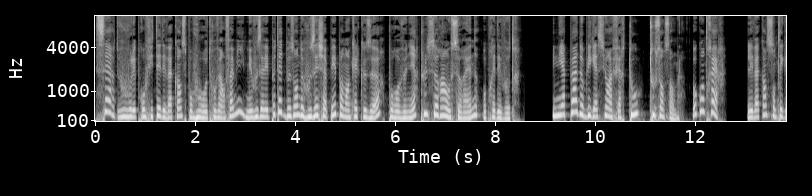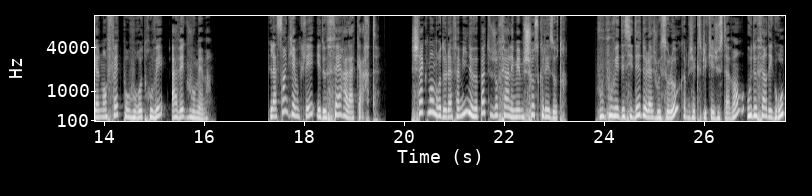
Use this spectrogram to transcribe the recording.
Certes, vous voulez profiter des vacances pour vous retrouver en famille, mais vous avez peut-être besoin de vous échapper pendant quelques heures pour revenir plus serein ou sereine auprès des vôtres. Il n'y a pas d'obligation à faire tout tous ensemble. Au contraire, les vacances sont également faites pour vous retrouver avec vous-même. La cinquième clé est de faire à la carte. Chaque membre de la famille ne veut pas toujours faire les mêmes choses que les autres. Vous pouvez décider de la jouer solo, comme j'expliquais juste avant, ou de faire des groupes,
